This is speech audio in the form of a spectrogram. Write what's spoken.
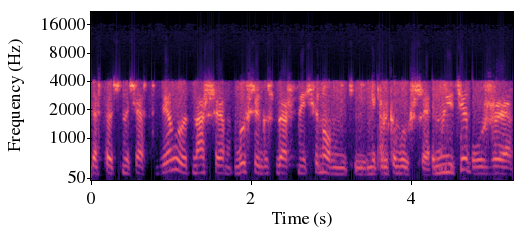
достаточно часто делают наши бывшие государственные чиновники, и не только бывшие. Иммунитет уже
